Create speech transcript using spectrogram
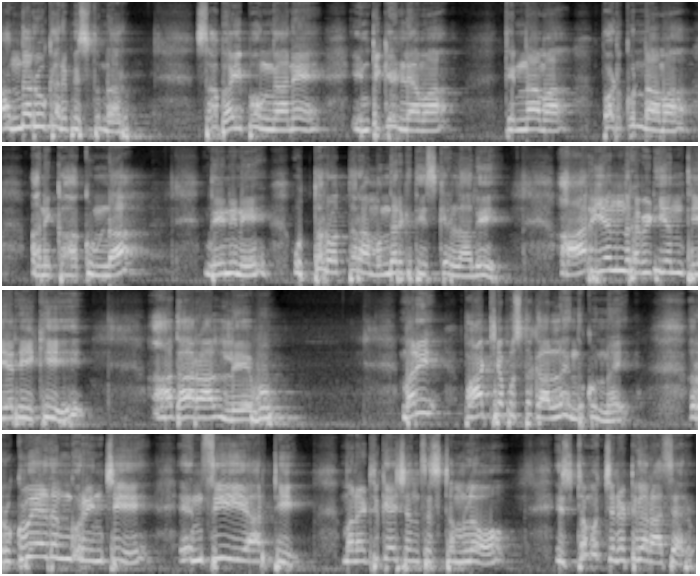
అందరూ కనిపిస్తున్నారు. సభ అయిపోగానే ఇంటికి వెళ్ళామా తిన్నామా పడుకున్నామా అని కాకుండా దీనిని ఉత్తరోత్తర ముందరికి తీసుకెళ్ళాలి? ఆర్యన్ ద్రవిడియన్ థియరీకి ఆధారాలు లేవు. మరి పాఠ్యపుస్తకాల్లో ఎందుకున్నాయి? ఋగ్వేదం గురించి ఎన్సీఈఆర్టీ మన ఎడ్యుకేషన్ సిస్టంలో ఇష్టం వచ్చినట్టుగా రాశారు.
